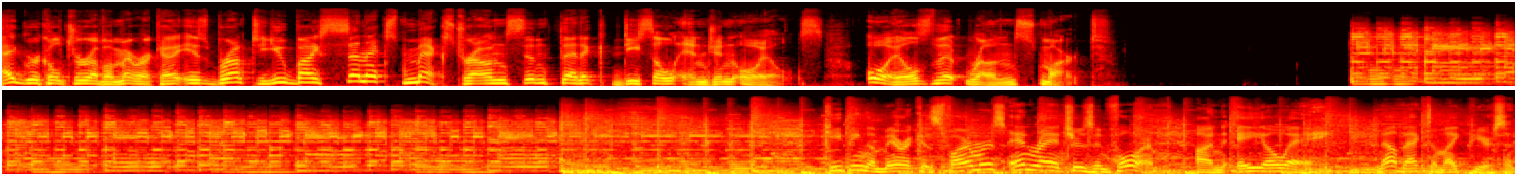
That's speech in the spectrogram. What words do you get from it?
Agriculture of America is brought to you by Cenex Maxtron synthetic diesel engine oils. Oils that run smart. Keeping America's farmers and ranchers informed on AOA. Now back to Mike Pearson.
